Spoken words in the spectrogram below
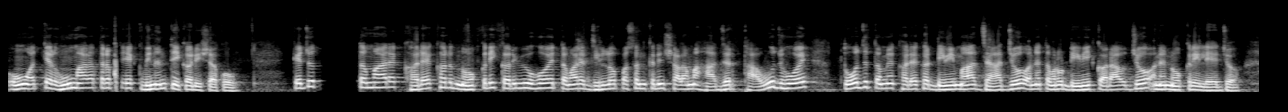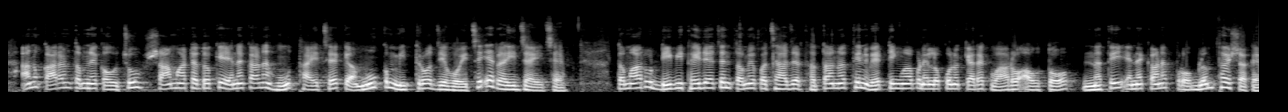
હું અત્યારે, હું મારા તરફથી એક વિનંતી કરી શકું કે જો તમારે ખરેખર નોકરી કરવી હોય, તમારે જિલ્લો પસંદ કરીને શાળામાં હાજર થવું જ હોય, તો જ તમે ખરેખર ડીવીમાં જાજો અને તમારું ડીવી કરાવજો અને નોકરી લેજો. આનું કારણ તમને કહું છું, શા માટે તો કે એને કારણે શું થાય છે કે અમુક મિત્રો જે હોય છે એ રહી જાય છે. તમારું ડીવી થઈ જાય છે ને તમે પછી હાજર થતા નથી ને વેટિંગમાં પણ એ લોકોનો ક્યારેક વારો આવતો નથી, એને કારણે પ્રોબ્લેમ થઈ શકે.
